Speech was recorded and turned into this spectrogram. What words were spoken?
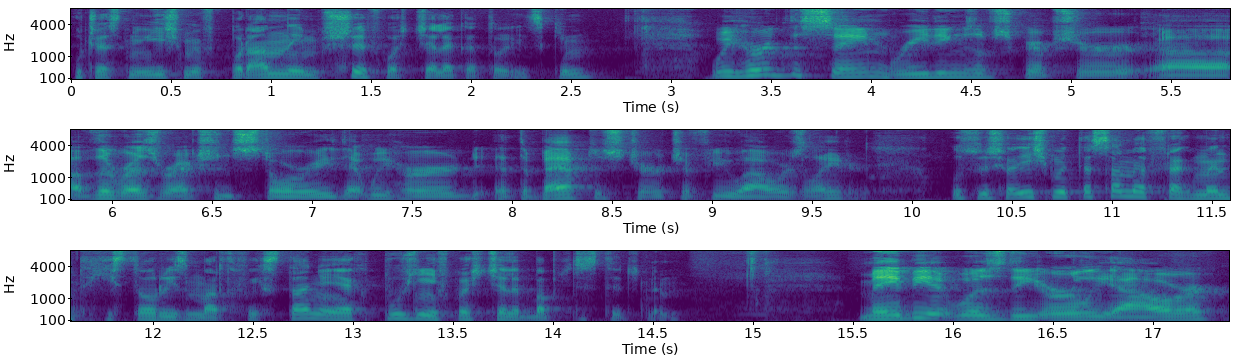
uczestniczyliśmy w porannej mszy w kościele katolickim, we heard the same readings of Scripture uh, of the resurrection story that we heard at the Baptist church a few hours later. usłyszeliśmy te same fragmenty historii zmartwychwstania, jak później w kościele baptystycznym. Maybe it was the early hour,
